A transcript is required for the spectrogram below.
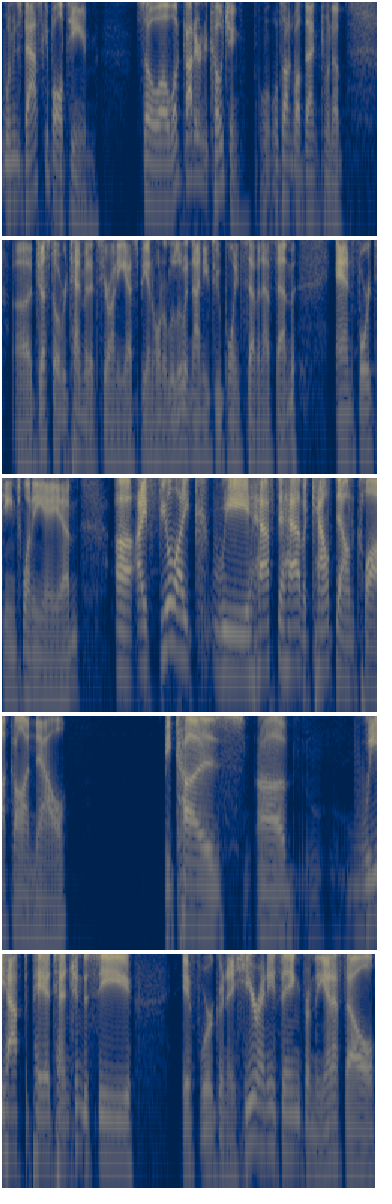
women's basketball team. So, uh, what got her into coaching? We'll, we'll talk about that coming up uh, just over 10 minutes here on ESPN Honolulu at 92.7 FM and 1420 AM. Uh, I feel like we have to have a countdown clock on now because uh, we have to pay attention to see if we're going to hear anything from the NFL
